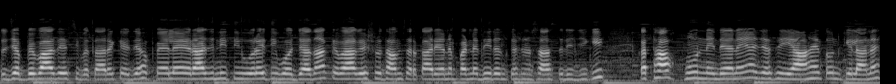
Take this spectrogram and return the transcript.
तो जब विवाद ऐसी बता रहे कि जब पहले राजनीति हो रही थी बहुत ज़्यादा, कि बागेश्वर धाम सरकार यानी पंडित धीरेन्द्र कृष्ण शास्त्री जी की कथा होने नहीं देने हैं, जैसे यहाँ है तो उनके लाना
